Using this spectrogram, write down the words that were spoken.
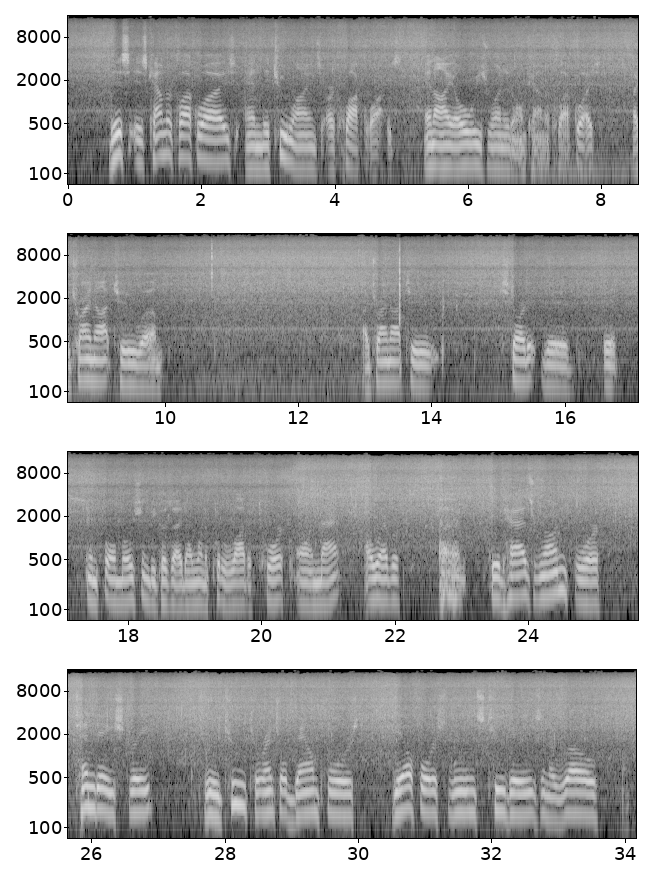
this is counterclockwise and the two lines are clockwise. And I always run it on counterclockwise. I try not to um, I try not to start it with it in full motion because I don't want to put a lot of torque on that. However, it has run for 10 days straight through two torrential downpours gale force winds two days in a row,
